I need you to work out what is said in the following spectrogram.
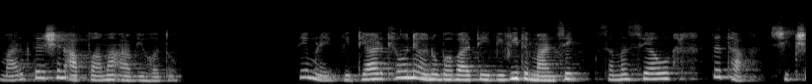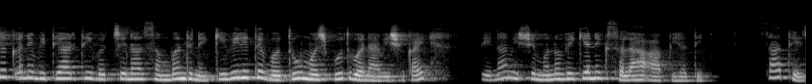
માર્ગદર્શન આપવામાં આવ્યું હતું. તેમણે વિદ્યાર્થીઓને અનુભવાતી વિવિધ માનસિક સમસ્યાઓ તથા શિક્ષક અને વિદ્યાર્થી વચ્ચેના સંબંધને કેવી રીતે વધુ મજબૂત બનાવી શકાય તેના વિશે મનોવૈજ્ઞાનિક સલાહ આપી હતી. સાથે જ,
